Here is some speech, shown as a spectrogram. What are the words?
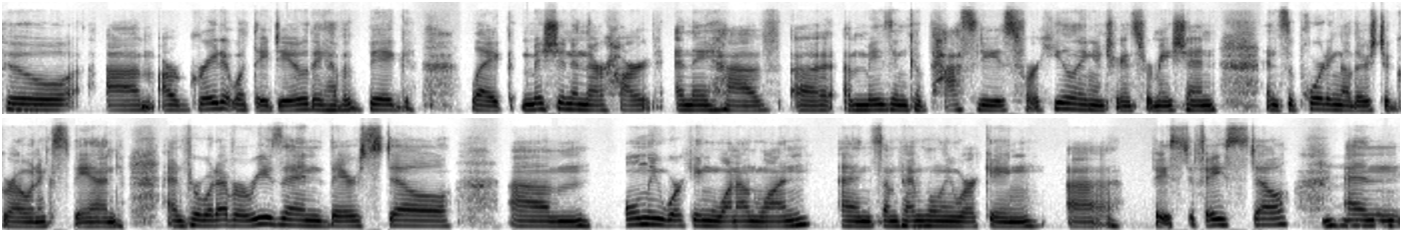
who mm-hmm. um, are great at what they do. They have a big, like, mission in their heart, and they have uh, amazing capacities for healing and transformation and supporting others to grow and expand. And for whatever reason, they're still um, only working one on one and sometimes only working. Uh, face to face still. Mm-hmm. And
